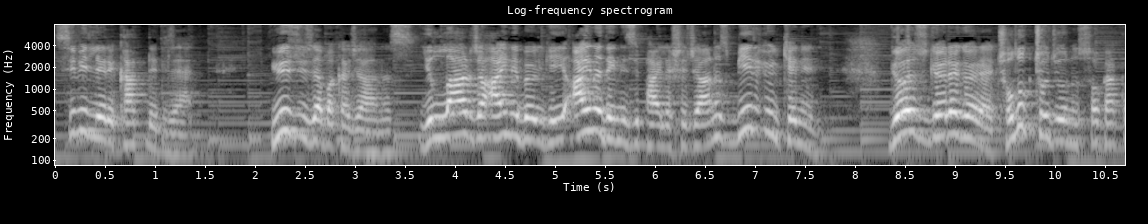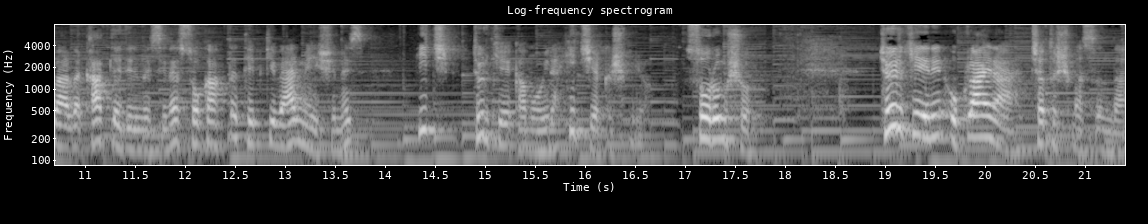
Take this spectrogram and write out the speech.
Sivilleri katledilen, yüz yüze bakacağınız, yıllarca aynı bölgeyi, aynı denizi paylaşacağınız bir ülkenin göz göre göre çoluk çocuğunun sokaklarda katledilmesine sokakta tepki vermeyişimiz hiç Türkiye kamuoyuna hiç yakışmıyor. Sorum şu. Türkiye'nin Ukrayna çatışmasında,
